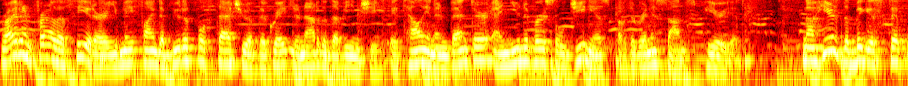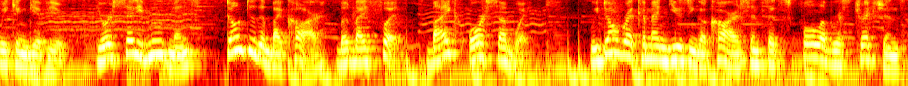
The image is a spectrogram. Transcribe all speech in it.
Right in front of the theater, you may find a beautiful statue of the great Leonardo da Vinci, Italian inventor and universal genius of the Renaissance period. Now, here's the biggest tip we can give you your city movements, don't do them by car, but by foot, bike, or subway. We don't recommend using a car since it's full of restrictions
